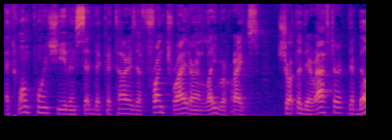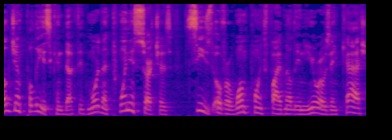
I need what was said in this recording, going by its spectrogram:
At one point, she even said that Qatar is a front rider in labor rights. Shortly thereafter, the Belgian police conducted more than 20 searches, seized over 1.5 million euros in cash,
